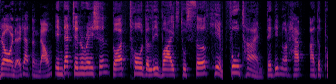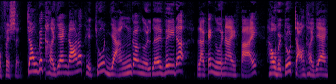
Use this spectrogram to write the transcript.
rồi để ra từng đống. In that generation, God told the Levites to serve Him full time. They did not have other profession. Trong cái thời gian đó đó thì Chúa dặn cho người Lê Vi đó là cái người này phải hầu việc Chúa trọn thời gian.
